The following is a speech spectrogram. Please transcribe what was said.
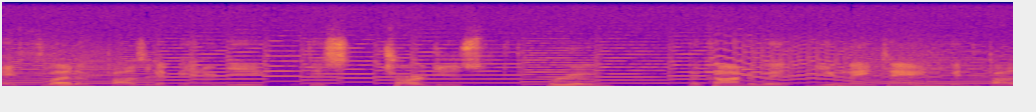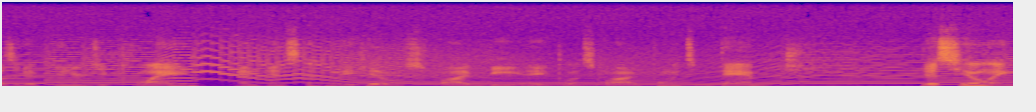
a flood of positive energy discharges through the conduit you maintain with the positive energy plane and instantly heals 5d8 plus 5 points of damage. This healing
